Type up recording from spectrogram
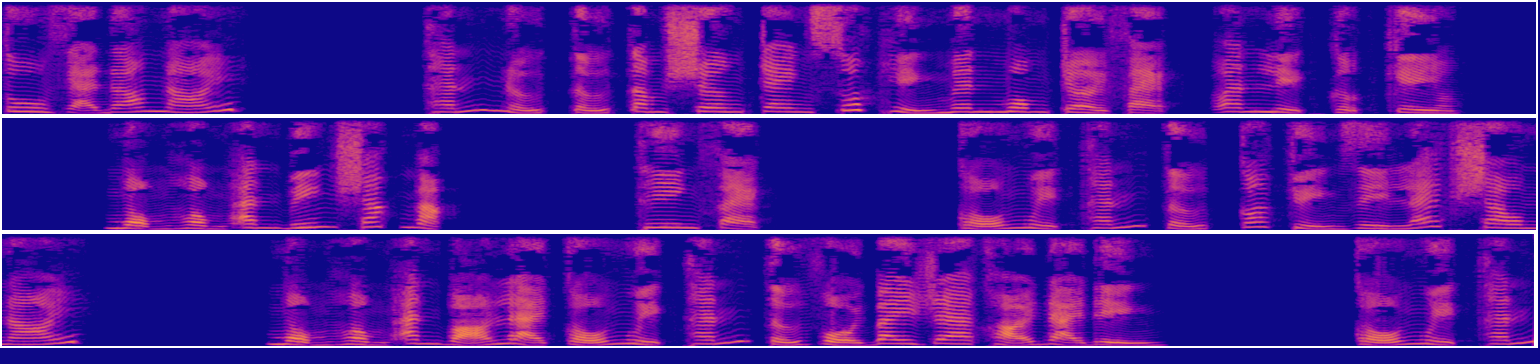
Tu giả đó nói. Thánh nữ tử tâm sơn trang xuất hiện mênh mông trời phạt oanh liệt cực kỳ. Mộng hồng anh biến sắc mặt. Thiên phạt, Cổ Nguyệt Thánh Tử có chuyện gì lát sau nói. Mộng Hồng Anh bỏ lại cổ Nguyệt Thánh Tử vội bay ra khỏi đại điện. Cổ Nguyệt Thánh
